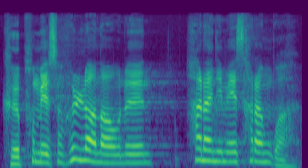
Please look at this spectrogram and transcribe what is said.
그 품에서 흘러나오는 하나님의 사랑과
